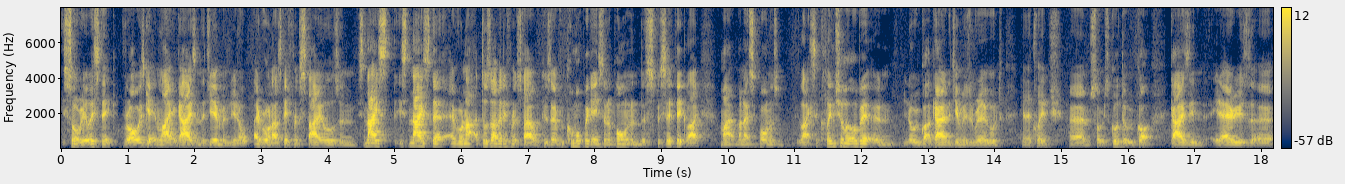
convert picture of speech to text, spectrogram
is so realistic. We're always getting lighter guys in the gym and, you know, everyone has different styles and it's nice it's nice that everyone does have a different style because then if we come up against an opponent that's specific, like my, my next opponent likes to clinch a little bit and, you know, we've got a guy in the gym who's really good in the clinch. Um, so it's good that we've got guys in, in areas that are,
